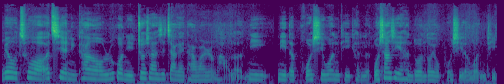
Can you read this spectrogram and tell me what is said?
没有错，而且你看哦，如果你就算是嫁给台湾人好了，你你的婆媳问题，可能我相信也很多人都有婆媳的问题。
